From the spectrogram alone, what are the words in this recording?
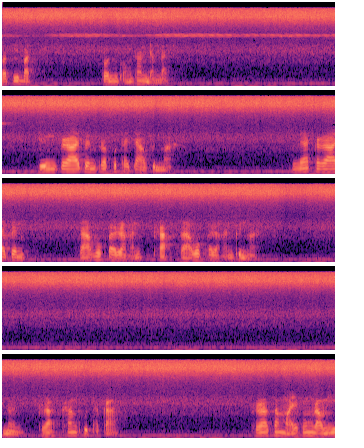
ปฏิบัติตนของท่านอย่างไร จึงกลายเป็นพระพุทธเจ้าขึ้นมา และกลายเป็นสาวกอรหันต์พระสาวกอรหันต์ขึ้นมา นั่นพระข้างพุทธการ พระสมัยของเรานี้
